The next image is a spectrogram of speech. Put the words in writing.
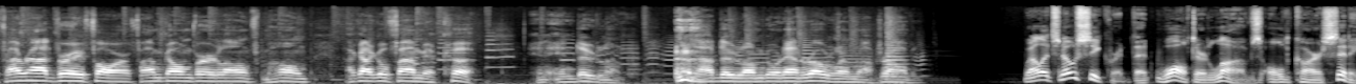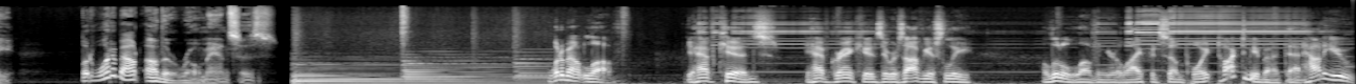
If I ride very far, if I'm going very long from home, I gotta go find me a cup and, and doodle them. I'll doodle them going down the road when I'm not driving. Well, it's no secret that Walter loves Old Car City. But what about other romances? What about love? You have kids, you have grandkids. There was obviously a little love in your life at some point. Talk to me about that. How do you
